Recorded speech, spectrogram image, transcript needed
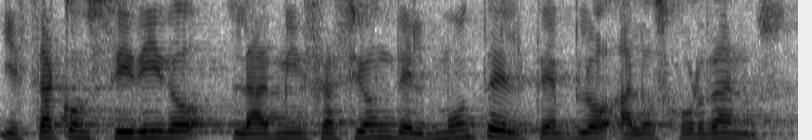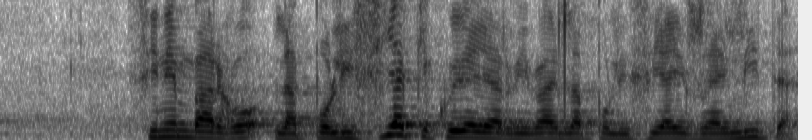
y está concedido la administración del monte del templo a los jordanos. Sin embargo, la policía que cuida allá arriba es la policía israelita.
